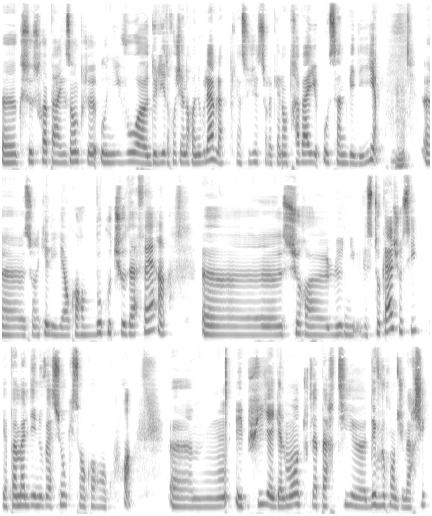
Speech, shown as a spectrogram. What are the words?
Euh, que ce soit par exemple au niveau euh, de l'hydrogène renouvelable, qui est un sujet sur lequel on travaille au sein de BDI, mmh. euh, sur lequel il y a encore beaucoup de choses à faire. sur le, stockage aussi, il y a pas mal d'innovations qui sont encore en cours. et puis il y a également toute la partie développement du marché,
